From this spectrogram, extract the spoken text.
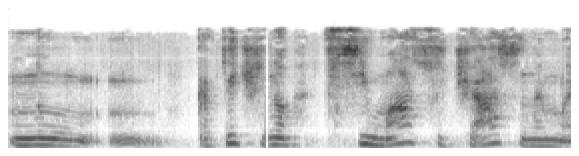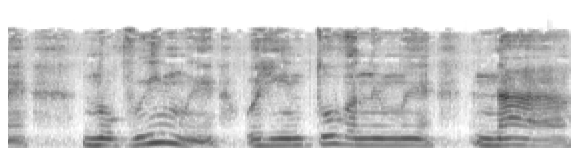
ну практично всіма сучасними новими орієнтованими на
